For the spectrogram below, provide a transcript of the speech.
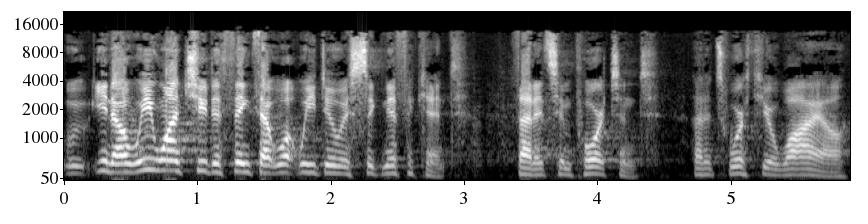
you know, we want you to think that what we do is significant, that it's important, that it's worth your while,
